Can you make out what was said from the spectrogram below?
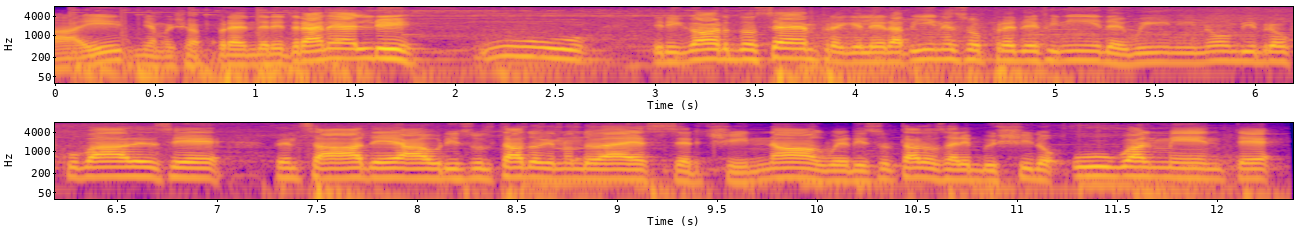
Vai Andiamoci a prendere i tre uh, Vi ricordo sempre che le rapine sono predefinite Quindi non vi preoccupate se pensate a un risultato che non doveva esserci. No, quel risultato sarebbe uscito ugualmente.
